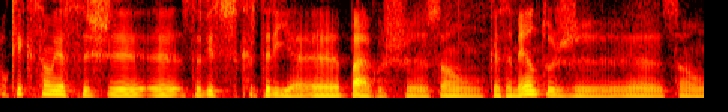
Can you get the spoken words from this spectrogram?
uh, o que é que são esses uh, serviços de secretaria pagos? são casamentos? são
